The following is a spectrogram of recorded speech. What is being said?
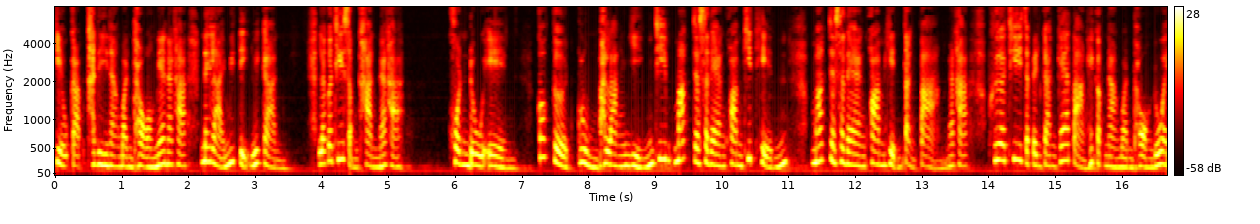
เกี่ยวกับคดีนางวันทองเนี่ยนะคะ ในหลายมิติด้วยกัน แล้วก็ที่สำคัญนะคะ คนดูเองก็เกิดกลุ่มพลังหญิงที่มักจะแสดงความคิดเห็น มักจะแสดงความเห็นต่างๆนะคะ เพื่อที่จะเป็นการแก้ต่างให้กับนางวันทองด้วย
